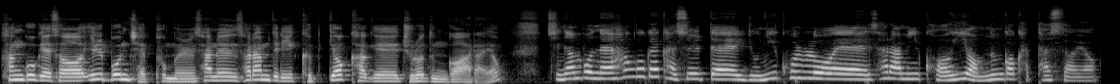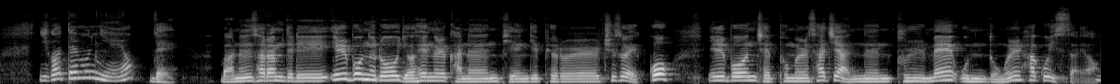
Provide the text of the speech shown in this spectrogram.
한국에서 일본 제품을 사는 사람들이 급격하게 줄어든 거 알아요? 지난번에 한국에 갔을 때 유니콜로에 사람이 거의 없는 것 같았어요. 이것 때문이에요? 네. 많은 사람들이 일본으로 여행을 가는 비행기 표를 취소했고, 일본 제품을 사지 않는 불매 운동을 하고 있어요.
